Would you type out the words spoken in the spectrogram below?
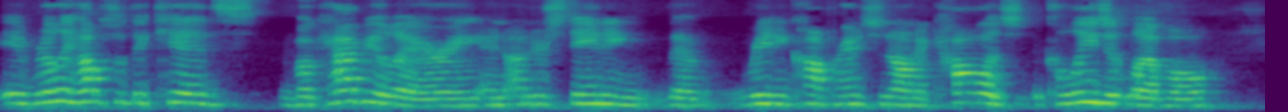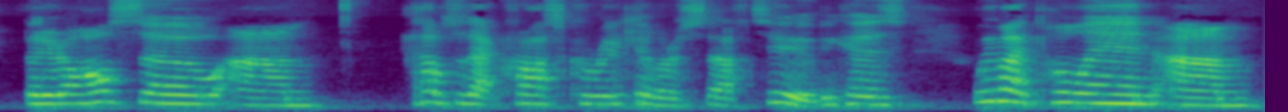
it really helps with the kids' vocabulary and understanding the reading comprehension on a college collegiate level. But it also um, helps with that cross curricular stuff too, because we might pull in. Um,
